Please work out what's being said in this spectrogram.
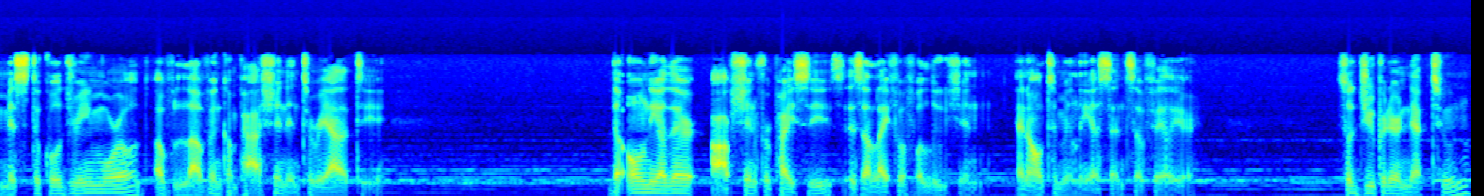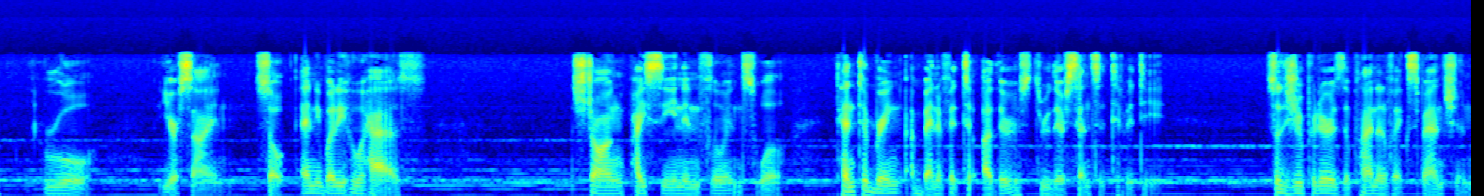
mystical dream world of love and compassion into reality. The only other option for Pisces is a life of illusion and ultimately a sense of failure. So Jupiter and Neptune rule your sign. So anybody who has strong Piscean influence will tend to bring a benefit to others through their sensitivity. So Jupiter is the planet of expansion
